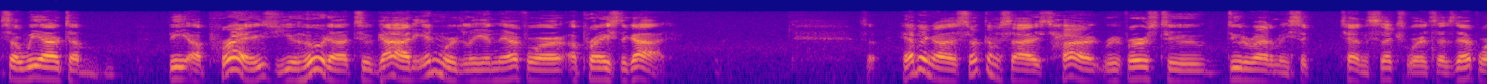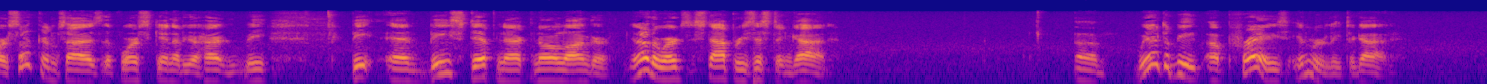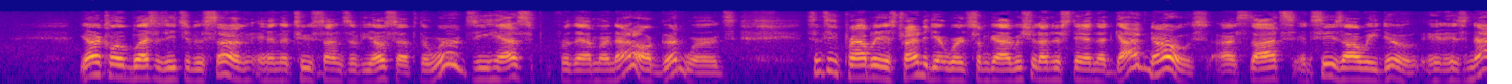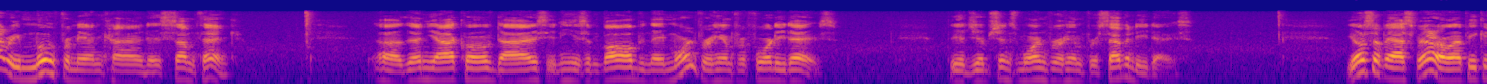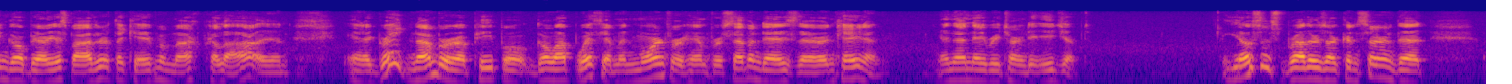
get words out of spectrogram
so we are to be a praise, Yehuda, to God inwardly, and therefore a praise to God. So having a circumcised heart refers to Deuteronomy 10:6, where it says, "Therefore circumcise the foreskin of your heart and be be and be stiff-necked no longer." In other words, stop resisting God. Um, we are to be a praise inwardly to God. Yaakov blesses each of his sons and the two sons of Joseph. The words he has for them are not all good words. Since he probably is trying to get words from God, we should understand that God knows our thoughts and sees all we do. It is not removed from mankind as some think. Uh, then Yaakov dies and he is involved and they mourn for him for 40 days. The Egyptians mourn for him for 70 days. Joseph asks Pharaoh if he can go bury his father at the cave of Machpelah and and a great number of people go up with him and mourn for him for seven days there in Canaan. And then they return to Egypt. Joseph's brothers are concerned that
